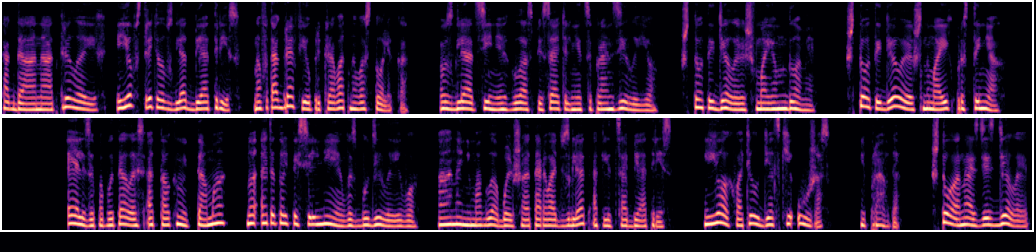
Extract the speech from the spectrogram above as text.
Когда она открыла их, ее встретил взгляд Беатрис на фотографию прикроватного столика. Взгляд синих глаз писательницы пронзил ее. «Что ты делаешь в моем доме? Что ты делаешь на моих простынях?» Эльза попыталась оттолкнуть Тома, но это только сильнее возбудило его. а она не могла больше оторвать взгляд от лица Беатрис. Ее охватил детский ужас. И правда, что она здесь делает?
